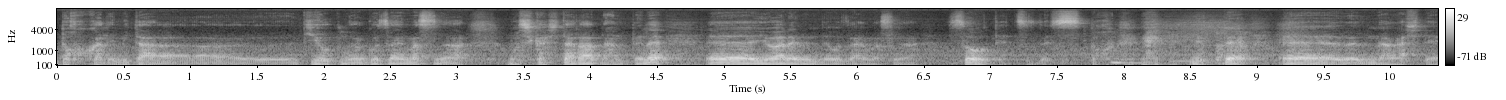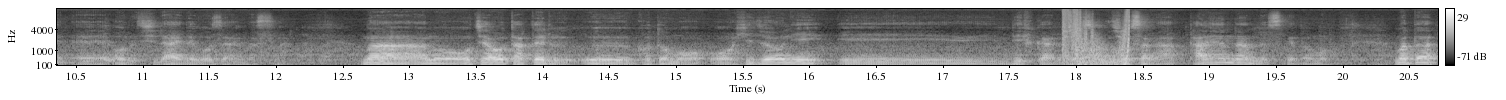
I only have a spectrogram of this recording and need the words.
ー、どこかで見た記憶がございますがもしかしたらなんてね、えー、言われるんでございますが相鉄ですと 言って、えー、流して、えー、おる次第でございますが。まあ、あのお茶を立てることも非常にディフィカルです。所作が大変なんですけども、また、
